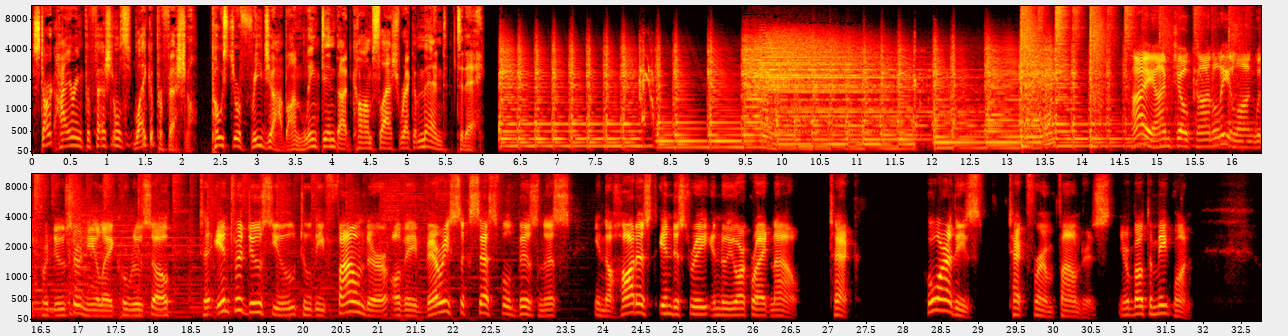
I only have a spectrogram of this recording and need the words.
Start hiring professionals like a professional. Post your free job on LinkedIn.com slash recommend today. Hi, I'm Joe Connolly, along with producer Neil A. Caruso, to introduce you to the founder of a very successful business in the hottest industry in New York right now tech. Who are these tech firm founders? You're about to meet one.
